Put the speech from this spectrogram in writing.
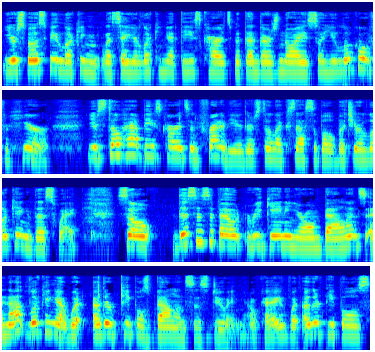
you're supposed to be looking, let's say you're looking at these cards, but then there's noise, so you look over here. You still have these cards in front of you. They're still accessible, but you're looking this way. So this is about regaining your own balance and not looking at what other people's balance is doing, okay? What other people's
